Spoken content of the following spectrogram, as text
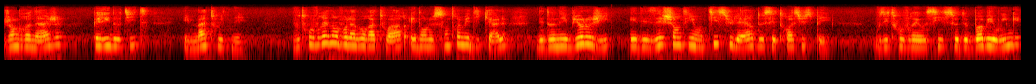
Jean Grenage, Péridotite et Matt Whitney. Vous trouverez dans vos laboratoires et dans le centre médical des données biologiques et des échantillons tissulaires de ces trois suspects. Vous y trouverez aussi ceux de Bob Ewing,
